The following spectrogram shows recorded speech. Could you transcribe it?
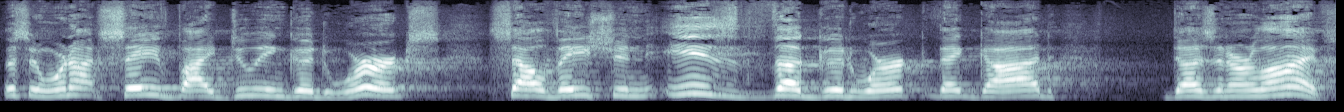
Listen, we're not saved by doing good works. Salvation is the good work that God does in our lives.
